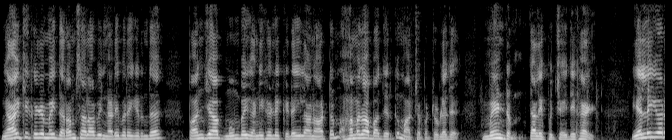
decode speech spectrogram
ஞாயிற்றுக்கிழமை தரம்சாலாவில் நடைபெற இருந்த பஞ்சாப் மும்பை அணிகளுக்கு இடையிலான ஆட்டம் அகமதாபாத்திற்கு மாற்றப்பட்டுள்ளது. மீண்டும் தலைப்புச் செய்திகள். எல்லையோர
